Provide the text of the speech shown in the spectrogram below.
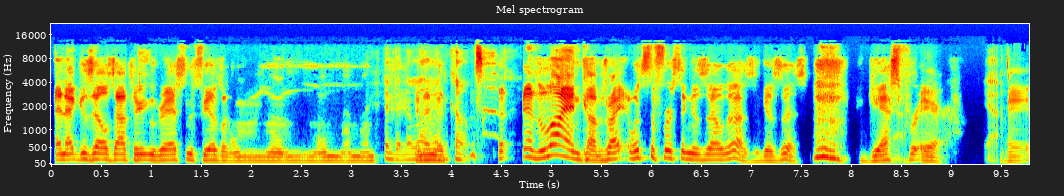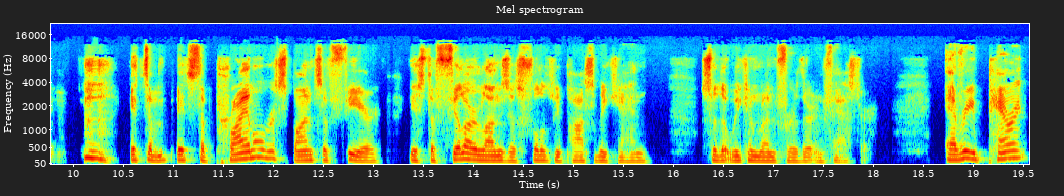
And that gazelle's out there eating grass in the fields, like, um, um, um, and then the and lion then the, comes. and the lion comes, right? What's the first thing gazelle does? It goes this gasp yeah. for air. Yeah. Right. It's a it's the primal response of fear is to fill our lungs as full as we possibly can so that we can run further and faster every parent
